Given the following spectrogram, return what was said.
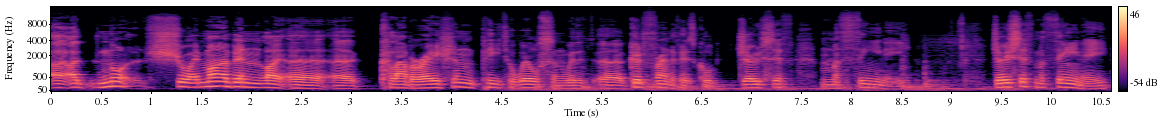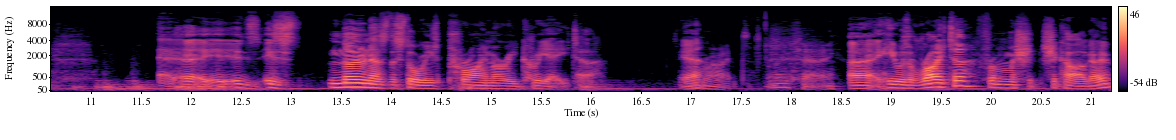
I, I'm not sure. It might have been like a, a collaboration. Peter Wilson with a good friend of his called Joseph Matheny. Joseph Matheny uh, is is known as the story's primary creator. Yeah. Right. Okay. Uh, he was a writer from Chicago,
